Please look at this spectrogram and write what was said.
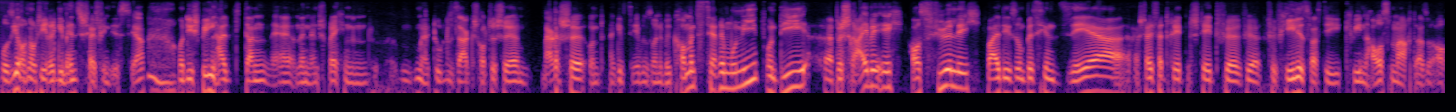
wo sie auch noch die Regimentschefin ist, ja. Mhm. Und die spielen halt dann äh, einen entsprechenden, äh, du sagst, schottische Märsche und dann gibt es eben so eine Willkommenszeremonie und die äh, beschreibe ich ausführlich, weil die so ein bisschen sehr stellvertretend steht für, für, für vieles, was die Queen ausmacht. Also auch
